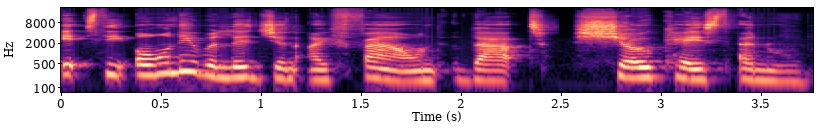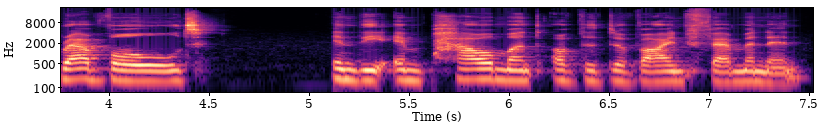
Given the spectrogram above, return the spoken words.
It's the only religion I found that showcased and reveled in the empowerment of the divine feminine.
